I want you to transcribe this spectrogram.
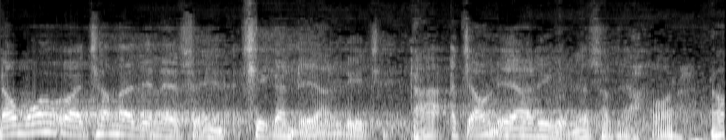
နောက်ဘဝမှာချမ်းသာခြင်းနဲ့ဆိုရင်အခြေခံတရား၄ချက်ဒါအကြောင်းတရားတွေကိုမြတ်စွာဘုရားဟောတာနော်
